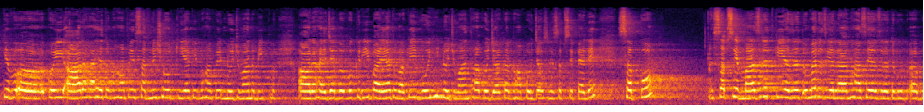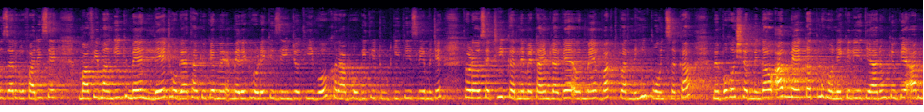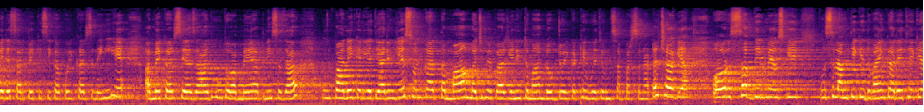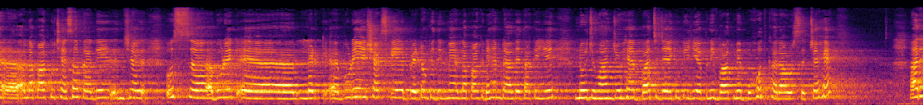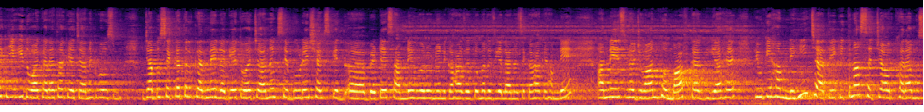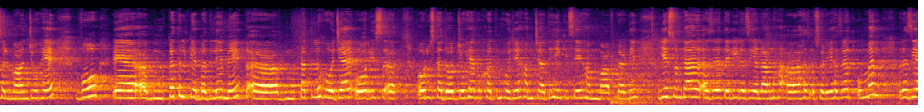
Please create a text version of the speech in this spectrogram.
कि वो कोई आ रहा है। तो वहाँ पे सबने शोर किया कि वहाँ पे नौजवान अभी आ रहा है। जब वो करीब आया तो वाकई वही नौजवान था। वो जाकर वहाँ पहुँचा। उसने सबसे पहले सबको सबसे माजरत की हज़रत उमर रज़ी से हज़रत अबू ज़र गफ़ारी से माफ़ी मांगी कि मैं लेट हो गया था क्योंकि मेरे घोड़े की जीन जो थी वो ख़राब हो गई थी, टूट गई थी, इसलिए मुझे थोड़ा उसे ठीक करने में टाइम लग गया और मैं वक्त पर नहीं पहुँच सका। मैं बहुत शर्मिंदा हूँ। अब मैं कत्ल होने के लिए तैयार हूँ क्योंकि अब मेरे सर पर किसी का कोई कर्ज नहीं है। अब मैं कर्ज से आज़ाद हूँ तो अब मैं अपनी सज़ा पाने के लिए तैयार हूँ। ये सुनकर तमाम मजमे पर, यानी तमाम लोग जो इकट्ठे हुए थे, उन सब पर सन्नाटा छा गया और सब दिल में उसकी सलामती की दुआएँ कर रहे थे कि अल्लाह पाक कुछ ऐसा कर दे उस बूढ़े लड़के बूढ़े शख्स के बेटों के दिल में अल्लाह पाक रहम डाल दे ताकि ये नौजवान जो है बच जाए, क्योंकि ये अपनी बात में बहुत खरा और सच्चा है। हर एक यही दुआ कर रहा था कि अचानक वो उस, जब उसे कत्ल करने लगे तो अचानक से बूढ़े शख्स के बेटे सामने हुए और उन्होंने कहा, हज़रत उमर रज़ी अल्लाह से कहा कि हमने हमने इस नौजवान को माफ़ कर दिया है, क्योंकि हम नहीं चाहते कि इतना सच्चा और खरा मुसलमान जो है, वो कत्ल के बदले में कत्ल हो जाए और इस, और उसका दौर जो है वो ख़त्म हो जाए। हम चाहते हैं कि इसे हम माफ़ कर दें। ये सुनकर हज़रत अली रज़ी सॉरी, हज़रत उमर रज़ी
